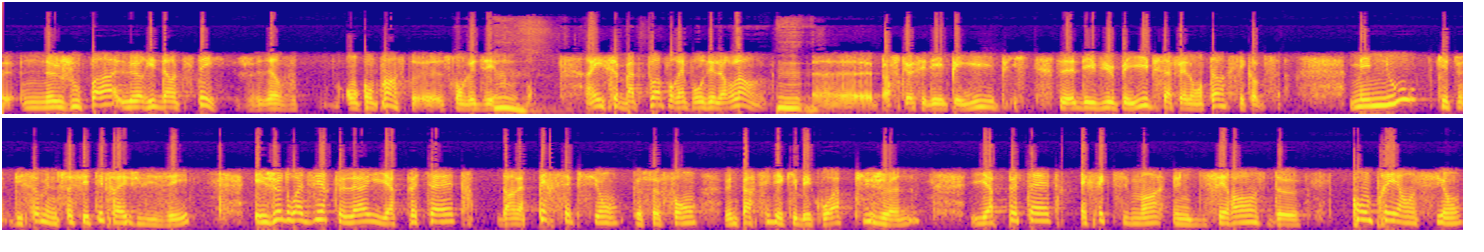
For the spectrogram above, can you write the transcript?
euh, ne jouent pas leur identité. Je veux dire, vous- on comprend ce que- ce qu'on veut dire. Mm. Bon. Hein, ils se battent pas pour imposer leur langue. Mm. Euh, parce que c'est des pays, puis des vieux pays, puis ça fait longtemps que c'est comme ça. Mais nous, qui, est qui sommes une société fragilisée, et je dois dire que là, il y a peut-être, dans la perception que se font une partie des Québécois plus jeunes, il y a peut-être effectivement une différence de compréhension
